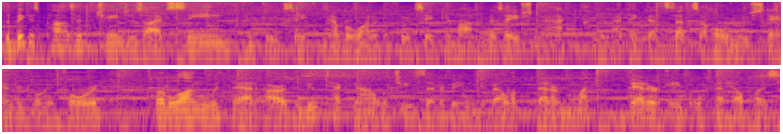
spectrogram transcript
The biggest positive changes I've seen in food safety, number one, are the Food Safety Modernization Act. I mean, I think that sets a whole new standard going forward. But along with that are the new technologies that are being developed that are much better able to help us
